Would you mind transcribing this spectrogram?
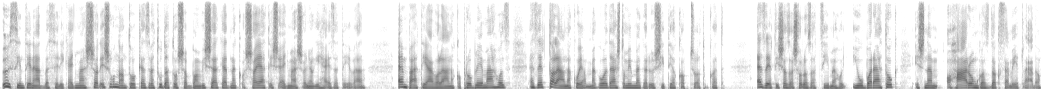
őszintén átbeszélik egymással, és onnantól kezdve tudatosabban viselkednek a saját és egymás anyagi helyzetével. Empátiával állnak a problémához, ezért találnak olyan megoldást, ami megerősíti a kapcsolatukat. Ezért is az a sorozat címe, hogy Jó barátok, és nem a három gazdag szemétláda.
